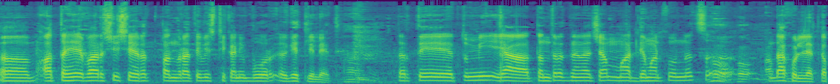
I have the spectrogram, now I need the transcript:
आता हे बार्शी शहरात पंधरा ते वीस ठिकाणी बोर घेतलेले आहेत. तर ते तुम्ही या तंत्रज्ञानाच्या माध्यमातूनच हो, हो. दाखवलेले आहेत का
